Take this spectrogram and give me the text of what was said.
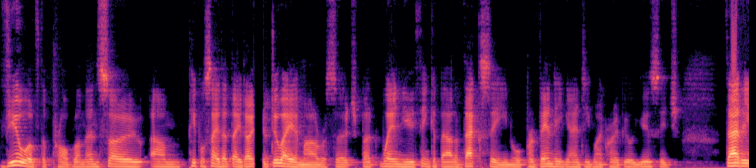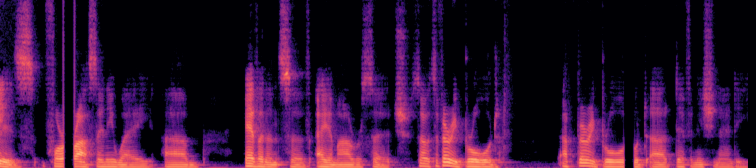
view of the problem. And so um, people say that they don't do AMR research, but when you think about a vaccine or preventing antimicrobial usage, that is, for us anyway, um, evidence of AMR research. So it's a very broad a very broad uh, definition, Andy.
